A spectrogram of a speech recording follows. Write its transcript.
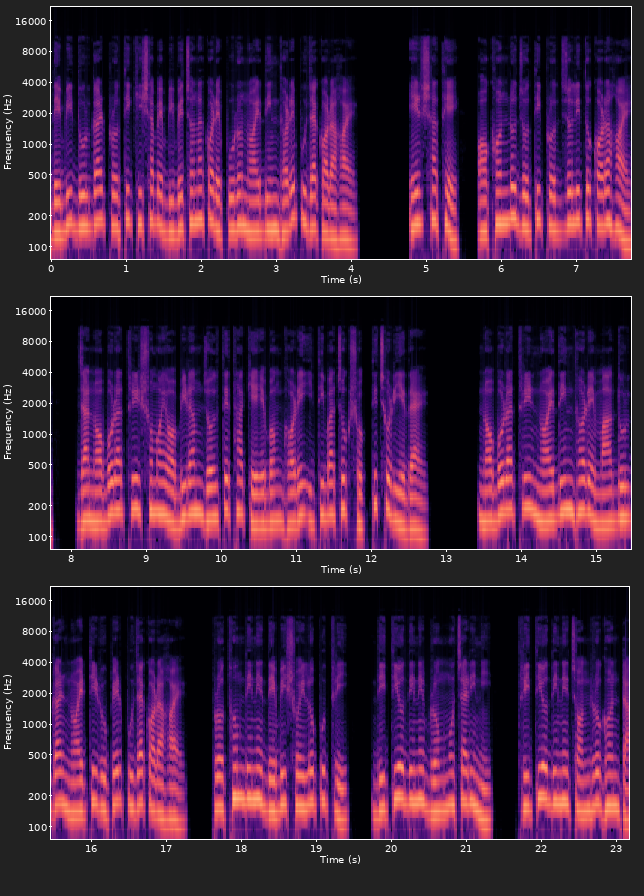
দেবী দুর্গার প্রতীক হিসাবে বিবেচনা করে পুরো নয় দিন ধরে পূজা করা হয়। এর সাথে অখণ্ড জ্যোতি প্রজ্জ্বলিত করা হয়, যা নবরাত্রির সময় অবিরাম জ্বলতে থাকে এবং ঘরে ইতিবাচক শক্তি ছড়িয়ে দেয়। নবরাত্রির নয় দিন ধরে মা দুর্গার নয়টি রূপের পূজা করা হয়। প্রথম দিনে দেবী শৈলপুত্রী, দ্বিতীয় দিনে ব্রহ্মচারিণী, তৃতীয় দিনে চন্দ্রঘণ্টা,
